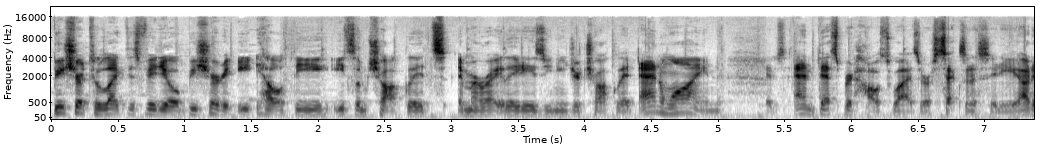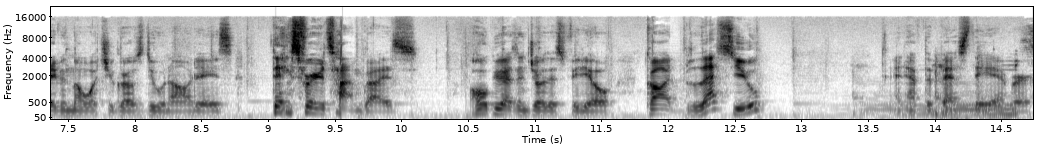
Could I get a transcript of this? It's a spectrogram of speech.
Be sure to like this video, be sure to eat healthy, eat some chocolates. Am I right ladies? You need your chocolate and wine. And Desperate Housewives or Sex in the City. I don't even know what you girls do nowadays. Thanks for your time guys. I hope you guys enjoy this video. God bless you and have the best day ever.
